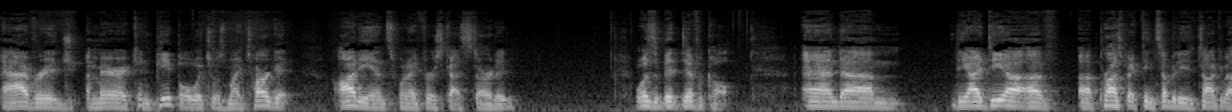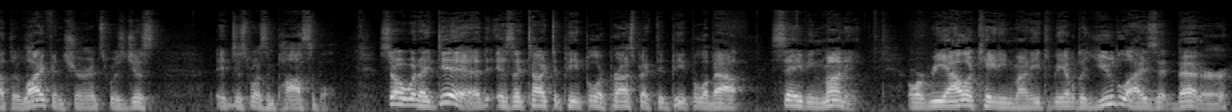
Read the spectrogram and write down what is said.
average American people, which was my target audience when I first got started, was a bit difficult. And um, the idea of uh, prospecting somebody to talk about their life insurance was just, it just wasn't possible. So, what I did is I talked to people or prospected people about saving money or reallocating money to be able to utilize it better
